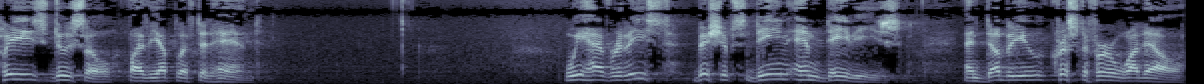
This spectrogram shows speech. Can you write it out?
please do so by the uplifted hand. We have released Bishops Dean M. Davies and W. Christopher Waddell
